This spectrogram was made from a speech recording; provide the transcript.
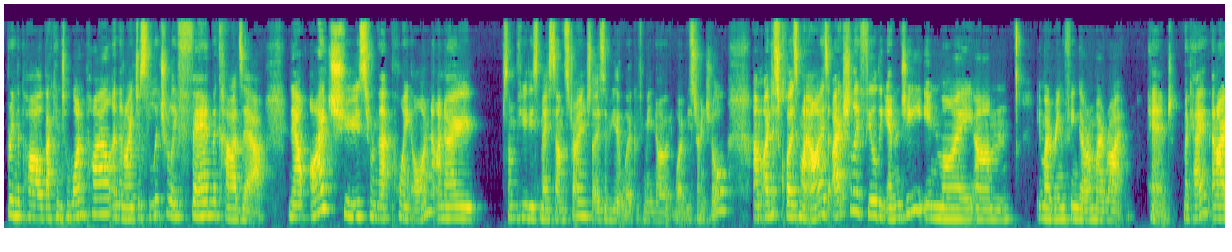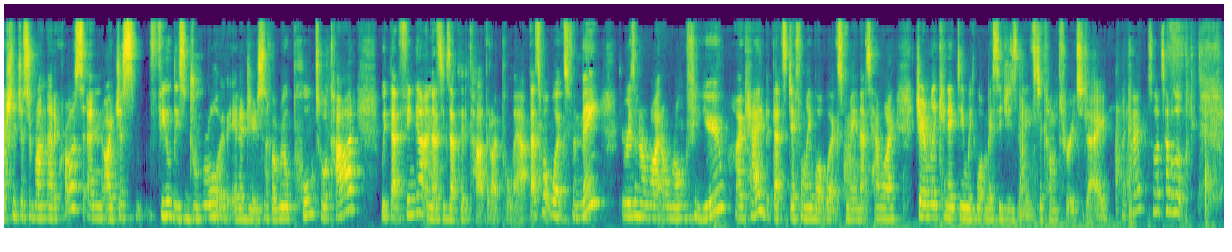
bring the pile back into one pile, and then I just literally fan the cards out. Now, I choose from that point on. I know some of you this may sound strange those of you that work with me know it won't be strange at all um, i just close my eyes i actually feel the energy in my um, in my ring finger on my right hand. Okay. And I actually just run that across and I just feel this draw of energy. It's like a real pull to a card with that finger. And that's exactly the card that I pull out. That's what works for me. There isn't a right or wrong for you. Okay. But that's definitely what works for me. And that's how I generally connect in with what messages that needs to come through today. Okay. So let's have a look.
